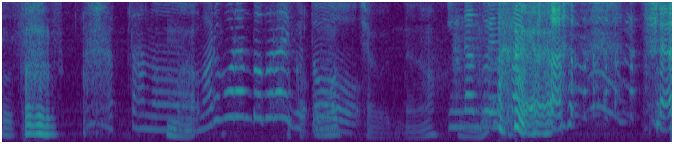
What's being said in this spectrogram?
そうそうそう。そうあのーまあマルホランドドライブとインランドエンパイア。じゃ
